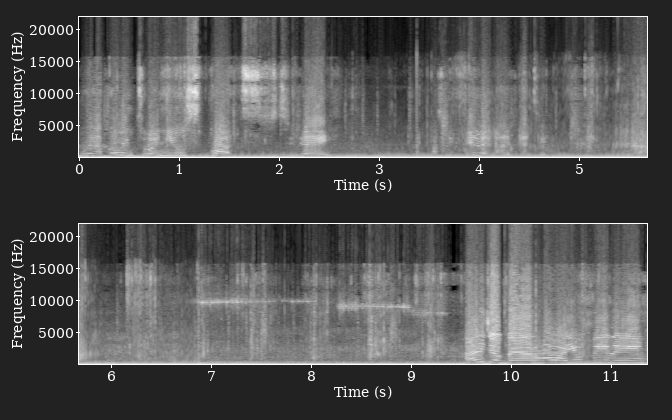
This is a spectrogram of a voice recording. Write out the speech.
We are going to a new spot today. Because we feel energetic. Hi Jabel, how are you feeling?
